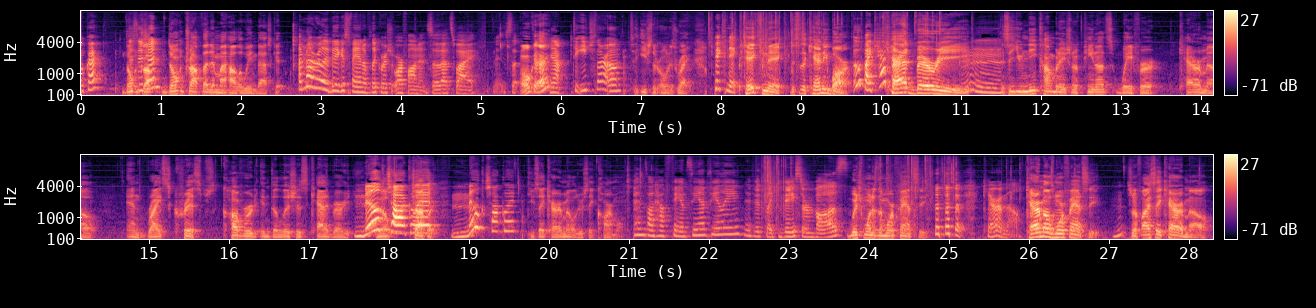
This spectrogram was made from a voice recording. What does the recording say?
Okay. Don't Decision? drop, don't drop that in my Halloween basket. I'm not really the biggest fan of licorice or fondant, so that's why. It's, Okay. Yeah, to each their own. To each their own is right. Picnic. Picnic. This is a candy bar. Ooh, by Cadbury. Cadbury. Mm. It's a unique combination of peanuts, wafer, caramel, and rice crisps covered in delicious Cadbury Milk, chocolate. Milk chocolate. Do you say caramel or do you say caramel? Depends on how fancy I'm feeling. If it's like vase or vase. Which one is the more fancy? Caramel. Caramel's more fancy. So if I say caramel,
